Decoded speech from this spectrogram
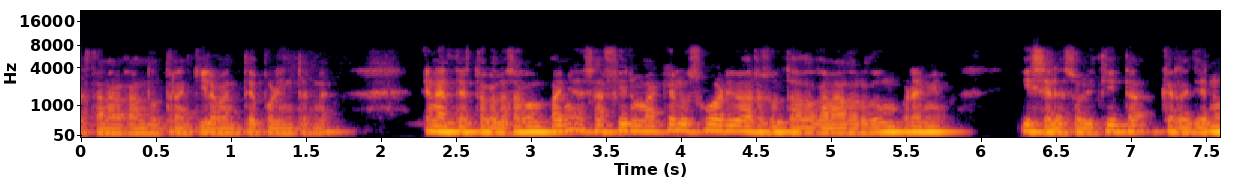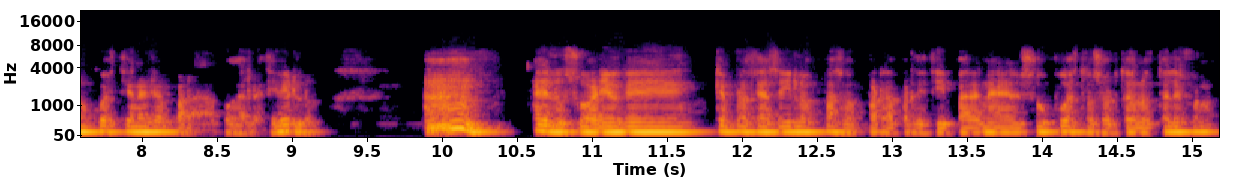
están navegando tranquilamente por Internet en el texto que los acompaña se afirma que el usuario ha resultado ganador de un premio y se le solicita que rellene un cuestionario para poder recibirlo. El usuario que, que procede a seguir los pasos para participar en el supuesto sorteo de los teléfonos,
